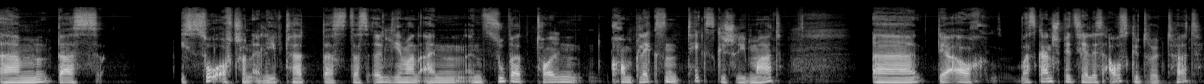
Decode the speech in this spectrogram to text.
ähm, dass ich so oft schon erlebt hat, dass, dass irgendjemand einen, einen super tollen, komplexen Text geschrieben hat, äh, der auch was ganz Spezielles ausgedrückt hat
